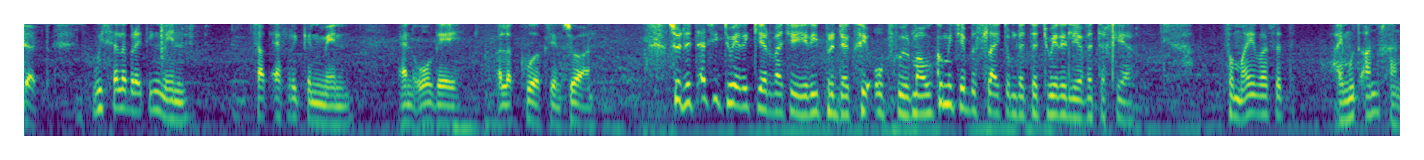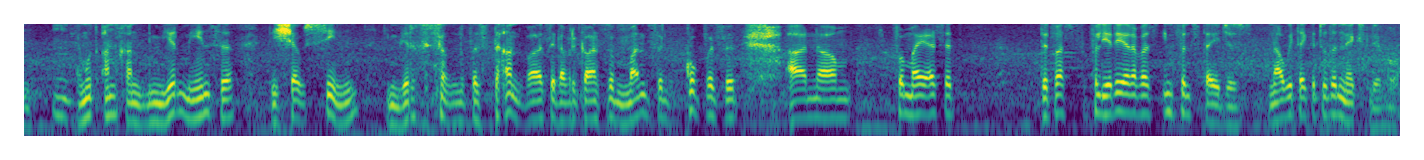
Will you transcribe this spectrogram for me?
dit we celebrating men South African men and all their hulle kooks en so aan So dit is die tweede keer wat jy hierdie produksie opvoer maar hoekom het jy besluit om dit 'n tweede lewe te gee Vir my was dit hy moet aangaan hmm. hy moet aangaan die meer mense die show sien die meer sal hulle verstaan waar Suid-Afrikaanse mans se koppe sit en um, vir my is dit dit was verlede jaar was infant stages. Now we take it to the next level.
